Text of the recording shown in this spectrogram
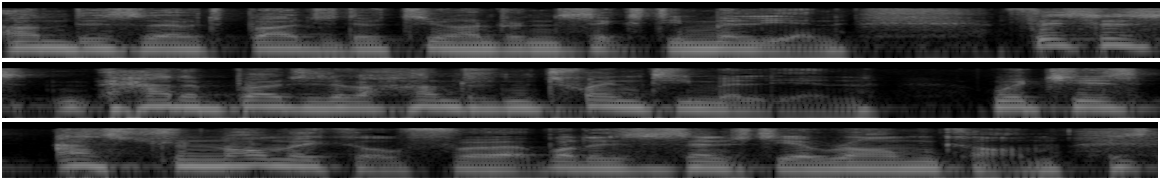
undeserved budget of 260 million. This has had a budget of 120 million, which is astronomical for what is essentially a rom-com. Is,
